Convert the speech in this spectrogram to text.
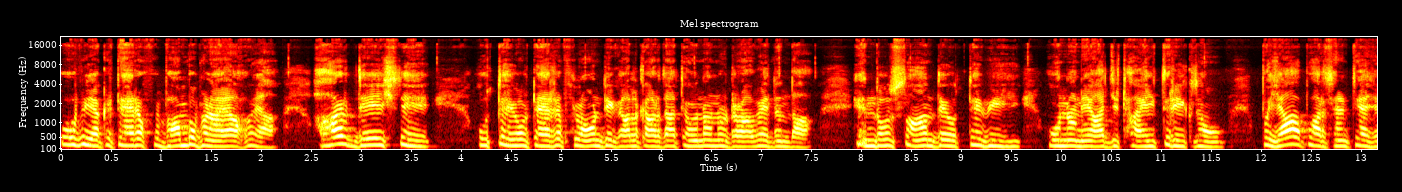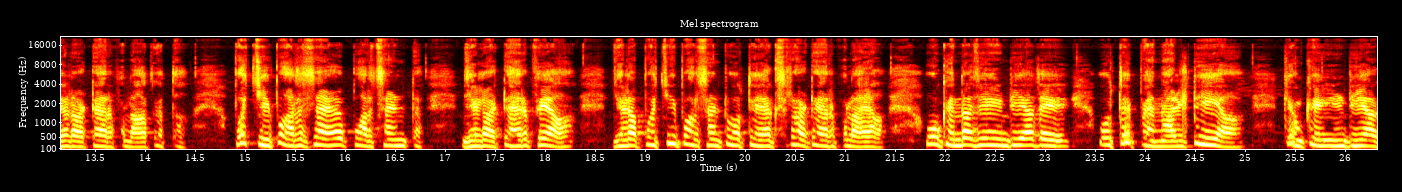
ਉਹ ਵੀ ਇੱਕ ਟੈਰਿਫ ਬੰਬ ਬਣਾਇਆ ਹੋਇਆ। ਹਰ ਦੇਸ਼ ਦੇ ਉੱਤੇ ਉਹ ਟੈਰਿਫ ਲਾਉਣ ਦੀ ਗੱਲ ਕਰਦਾ ਤੇ ਉਹਨਾਂ ਨੂੰ ਡਰਾਵੇ ਦਿੰਦਾ। ਹਿੰਦੁਸਤਾਨ ਦੇ ਉੱਤੇ ਵੀ ਉਹਨਾਂ ਨੇ ਅੱਜ 28 ਤਰੀਕ ਤੋਂ 50% ਹੈ ਜਿਹੜਾ ਟੈਰਿਫ ਲਾ ਦਿੱਤਾ। 25% ਪਰਸੈਂਟ ਜਿਹੜਾ ਟੈਰਿਫ ਆ, ਜਿਹੜਾ 25% ਉੱਤੇ ਐਕਸਟਰਾ ਟੈਰਫ ਲਾਇਆ, ਉਹ ਕਹਿੰਦਾ ਜੀ ਇੰਡੀਆ ਦੇ ਉੱਤੇ ਪੈਨਲਟੀ ਆ, ਕਿਉਂਕਿ ਇੰਡੀਆ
